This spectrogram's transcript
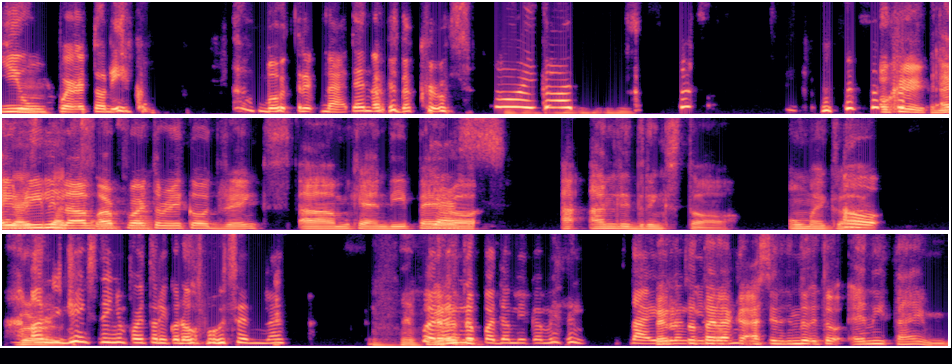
Yung Hmm. Puerto Rico boat trip natin or the cruise? Oh my God. okay, You I really love so our drunk. Puerto Rico drinks, um, Candy, pero yes. ah, only drinks to. Oh my God. Oh, Girl. only drinks din yung Puerto Rico na ubusan lang. Parang napadami kami ng tayo Pero ng ito talaga, as in, hindi ito anytime.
